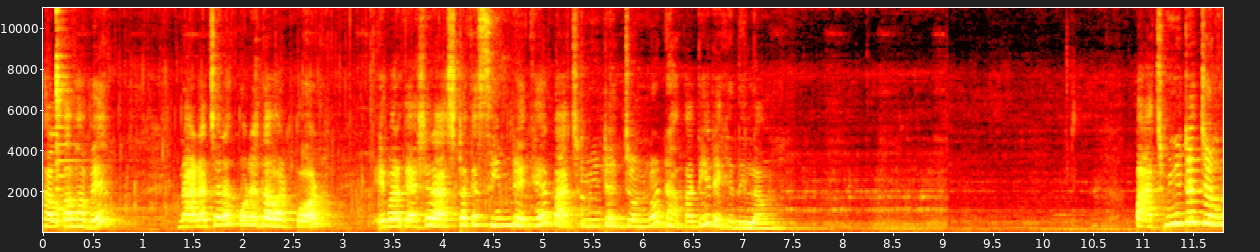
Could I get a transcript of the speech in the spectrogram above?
হালকাভাবে। নাড়াচাড়া করে দেওয়ার পর এবার গ্যাসের আঁচটাকে সিম রেখে পাঁচ মিনিটের জন্য ঢাকা দিয়ে রেখে দিলাম। পাঁচ মিনিটের জন্য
